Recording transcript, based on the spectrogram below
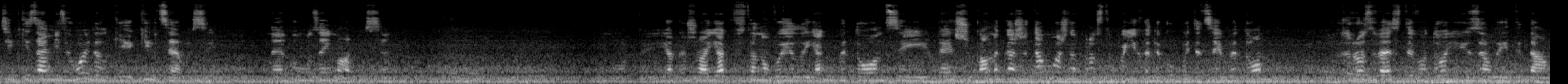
тільки замість гойдалки кільце висить, на якому займатися. От, Я кажу, а як встановили, як бетон цей, де шукав. Вона каже, там можна просто поїхати купити цей бетон, розвести водою і залити там.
